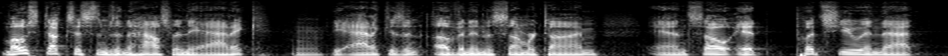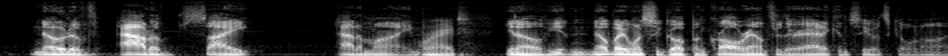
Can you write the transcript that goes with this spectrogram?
most duct systems in the house are in the attic. The attic is an oven in the summertime, and so it puts you in that note of out of sight, out of mind Right. you know, you, nobody wants to go up and crawl around through their attic and see what's going on.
